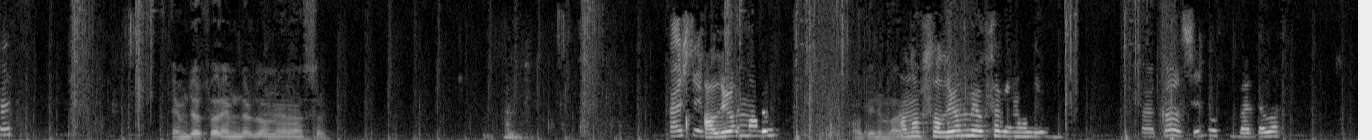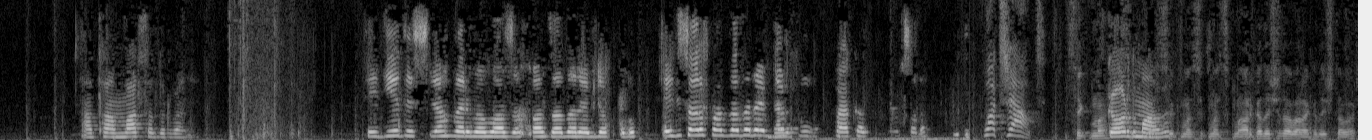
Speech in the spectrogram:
Efendim? M4 var, M4 olmayan alsın. Kaç dakika? Alıyor mu abi? O benim var. Anox alıyor mu yoksa ben alıyorum. mu? Kanka senin olsun bende var. Ha tamam varsa dur ben. Teddy'ye de silah vermem lazım fazladan M4 bulup. Teddy sana fazladan M4 bul. Kanka sana. Watch out! Sıkma. Gördüm sıkma, abi. Sıkma sıkma sıkma. Arkadaşı da var, arkadaşı da var.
